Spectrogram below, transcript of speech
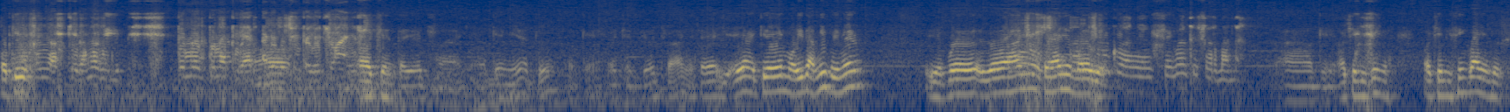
¿O qué? No, señor, quiero morir de muerte natural a los 88 años. 88 años, ok, mira tú, ok, 88 años. Ella, y ella me quiere ver morir a mí primero y después de dos años, tres años morir yo. 5 años, igual que su hermana. Ah, ok, 85, 85 años entonces.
